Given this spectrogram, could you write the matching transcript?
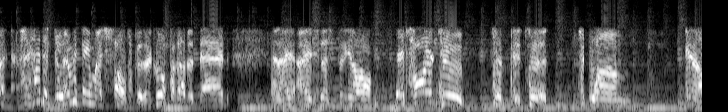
had, I had to do everything myself because I grew up without a dad, and I, I just you know it's hard to to to, to um you know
